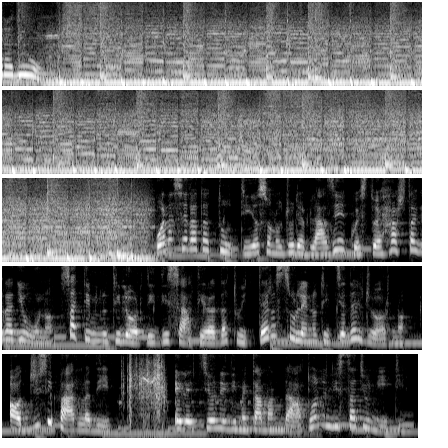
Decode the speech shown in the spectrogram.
Radio 1. Buona serata a tutti, io sono Giulia Blasi e questo è Hashtag Radio 1, 7 minuti lordi di satira da Twitter sulle notizie del giorno. Oggi si parla di elezioni di metà mandato negli Stati Uniti,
